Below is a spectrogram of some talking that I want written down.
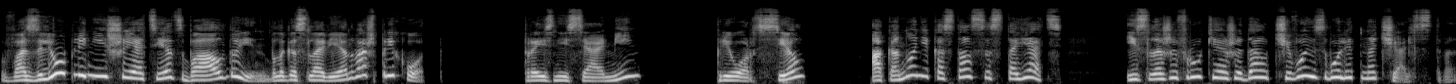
Возлюбленнейший отец Балдуин, благословен ваш приход. Произнеся аминь, приор сел, а каноник остался стоять и, сложив руки, ожидал, чего изволит начальство.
